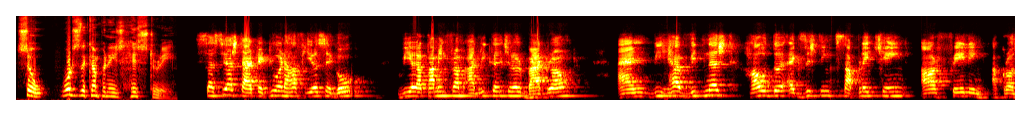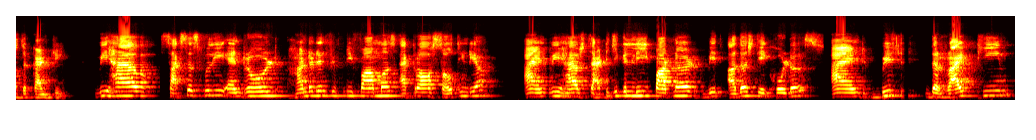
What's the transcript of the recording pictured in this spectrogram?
So, what is the company's history? Sasya started two and a half years ago. We are coming from agricultural background and we have witnessed how the existing supply chain are failing across the country we have successfully enrolled 150 farmers across South India and we have strategically partnered with other stakeholders and built the right team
